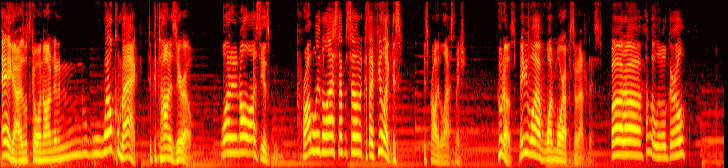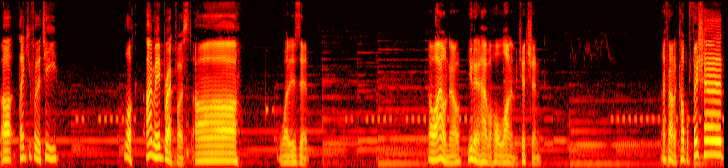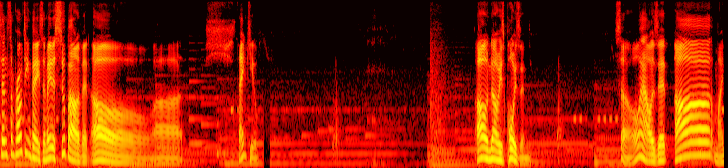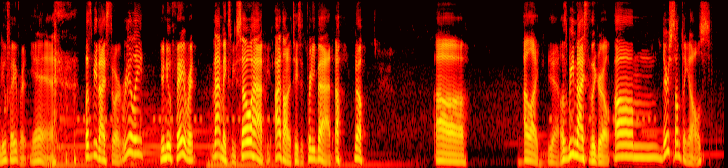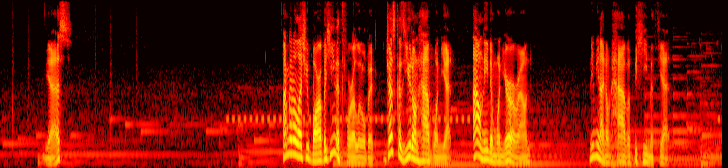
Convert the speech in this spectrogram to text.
Hey guys, what's going on? And welcome back to Katana Zero. What, in all honesty, is probably the last episode because I feel like this is probably the last mission. Who knows? Maybe we'll have one more episode after this. But uh, hello, little girl. Uh, thank you for the tea. Look, I made breakfast. Uh, what is it? Oh, I don't know. You didn't have a whole lot in the kitchen. I found a couple fish heads and some protein paste and made a soup out of it. Oh, uh, thank you. Oh no, he's poisoned. So, how is it? Uh, my new favorite. Yeah. Let's be nice to her. Really? Your new favorite? That makes me so happy. I thought it tasted pretty bad. Oh, no. Uh, I like, yeah. Let's be nice to the girl. Um, there's something else. Yes. I'm gonna let you borrow Behemoth for a little bit, just because you don't have one yet. I don't need him when you're around. What do you mean I don't have a Behemoth yet?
